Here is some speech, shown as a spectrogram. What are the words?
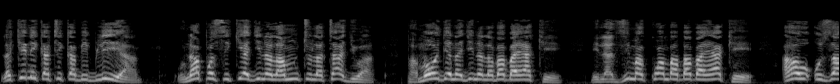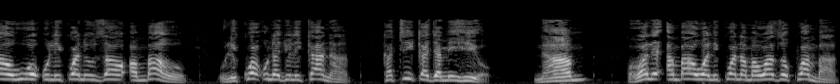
Lakini katika biblia unaposikia jina la mtu latajwa pamoja na jina la baba yake ni lazima kwamba baba yake au uzao huo ulikuwa ni uzao ambao ulikuwa unajulikana katika jamii hiyo. Naam kwa wale ambao walikuwa na mawazo kwamba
